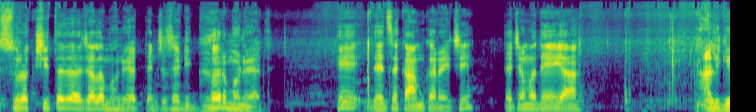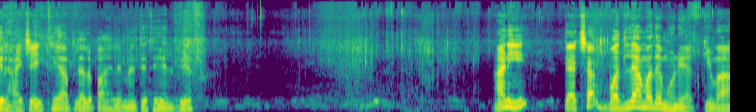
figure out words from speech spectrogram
सुरक्षितता ज्याला म्हणूयात त्यांच्यासाठी घर म्हणूयात हे द्यायचं काम करायचे. त्याच्यामध्ये या अलगी राहायच्या इथे आपल्याला पाहायला मिळते ते एल बी एफ आणि त्याच्या बदल्यामध्ये म्हणूयात किंवा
